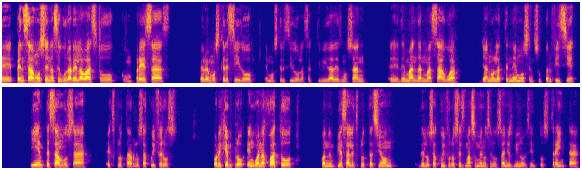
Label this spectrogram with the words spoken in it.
eh, pensamos en asegurar el abasto con presas, pero hemos crecido, hemos crecido, las actividades nos han, eh, demandan más agua, ya no la tenemos en superficie y empezamos a explotar los acuíferos. Por ejemplo, en Guanajuato, cuando empieza la explotación de los acuíferos es más o menos en los años 1930,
